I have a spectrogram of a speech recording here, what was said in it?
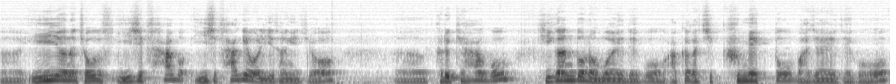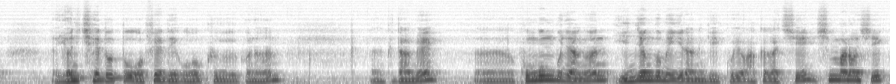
어, 2년은 적어도 24, 24개월 이상이죠. 어, 그렇게 하고 기간도 넘어야 되고 아까 같이 금액도 맞아야 되고 연체도 또 없어야 되고 그거는 어, 그 다음에 어, 공공분양은 인정금액이라는 게 있고요. 아까 같이 10만 원씩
